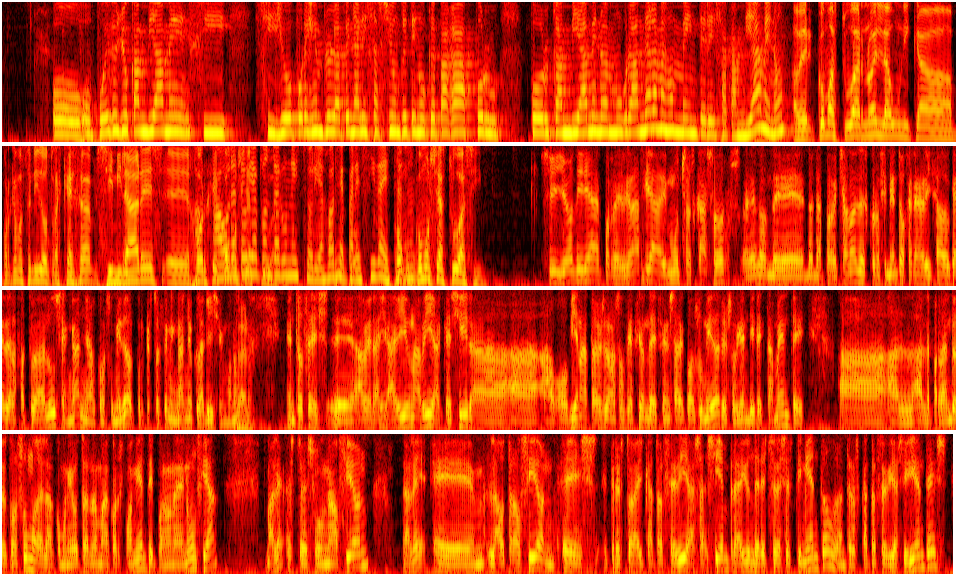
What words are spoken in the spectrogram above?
o, puedo yo cambiarme si, si yo, por ejemplo, la penalización que tengo que pagar por, por cambiarme no es muy grande, a lo mejor me interesa cambiarme, ¿no? A ver, ¿cómo actuar? No es la única, porque hemos tenido otras quejas similares, eh, Jorge. Ahora te voy a contar una historia, Jorge, parecida a esta. ¿Cómo se actúa así? Sí, yo diría, por desgracia, hay muchos casos eh, donde, donde aprovechando el desconocimiento generalizado que hay de la factura de luz se engaña al consumidor, porque esto es un engaño clarísimo, ¿no? Claro. Entonces, eh, a ver, hay, una vía que es ir a, o bien a través de una asociación de defensa de consumidores o bien directamente al, Departamento de Consumo de la comunidad autónoma correspondiente y poner una denuncia, ¿vale? Esto es una opción. ¿Vale? Eh, la otra opción es, pero esto hay 14 días, siempre hay un derecho de desistimiento durante los 14 días siguientes.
